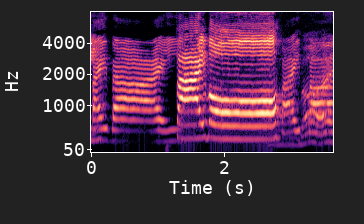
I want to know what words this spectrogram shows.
拜拜，拜拜，拜拜。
